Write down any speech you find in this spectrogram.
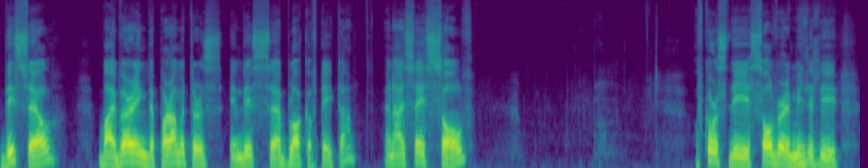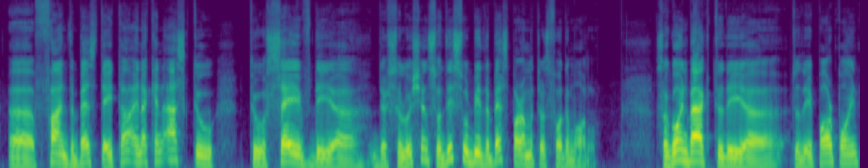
this cell by varying the parameters in this uh, block of data. And I say solve. Of course, the solver immediately uh, finds the best data, and I can ask to, to save the, uh, the solution. So this will be the best parameters for the model. So going back to the, uh, to the PowerPoint,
